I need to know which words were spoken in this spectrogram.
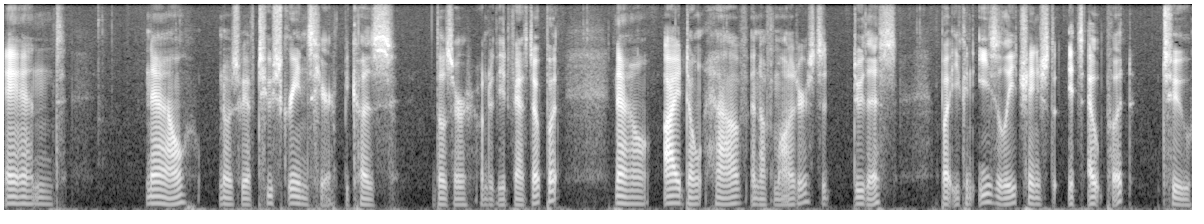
and now, notice we have two screens here because those are under the advanced output. Now, I don't have enough monitors to do this, but you can easily change its output to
